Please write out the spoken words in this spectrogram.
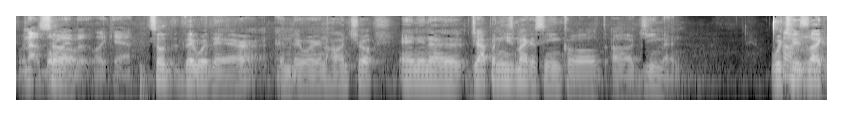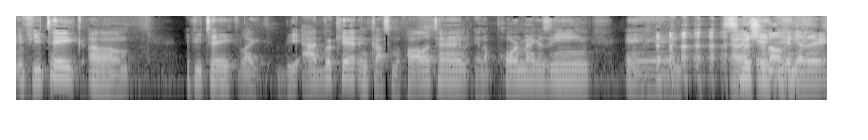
Well, not boy, So- but like yeah. So they were there, and they were in Honcho, and in a Japanese magazine called uh, G-Men, which is like if you take um, if you take like the Advocate and Cosmopolitan and a porn magazine. And uh, Smush it all and- together.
